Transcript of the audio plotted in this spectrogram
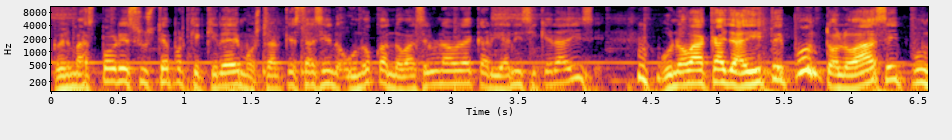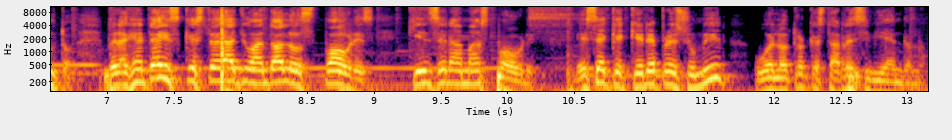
Pues más pobre es usted porque quiere demostrar que está haciendo. Uno cuando va a hacer una obra de caridad ni siquiera dice. Uno va calladito y punto, lo hace y punto. Pero la gente dice que estoy ayudando a los pobres. ¿Quién será más pobre? ¿Ese que quiere presumir o el otro que está recibiéndolo?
